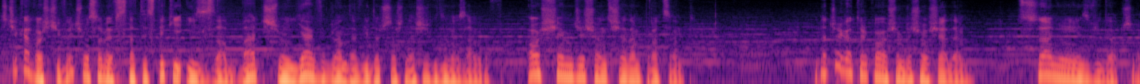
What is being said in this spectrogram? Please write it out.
Z ciekawości wejdźmy sobie w statystyki i zobaczmy jak wygląda widoczność naszych dinozaurów. 87%. Dlaczego tylko 87%? Co nie jest widoczne?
